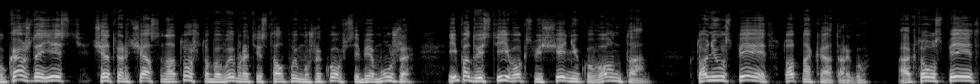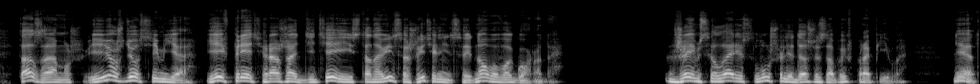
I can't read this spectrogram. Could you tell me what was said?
у каждой есть четверть часа на то, чтобы выбрать из толпы мужиков себе мужа и подвести его к священнику вон там. Кто не успеет, тот на каторгу. А кто успеет, та замуж. Ее ждет семья. Ей впредь рожать детей и становиться жительницей нового города. Джеймс и Ларри слушали, даже забыв про пиво. Нет,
